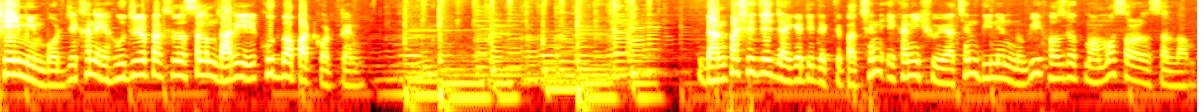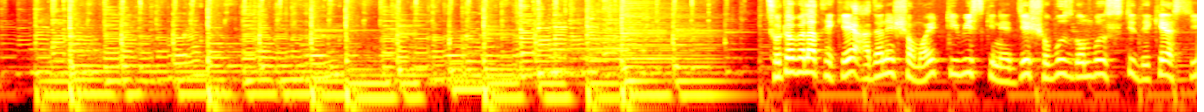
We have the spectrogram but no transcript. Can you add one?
সেই মিম্বর যেখানে হুজুর পাক সাল্লাল্লাহু আলাইহি সাল্লাম দাঁড়িয়ে খুতবা পাঠ করতেন। ডান পাশে যে জায়গাটি দেখতে পাচ্ছেন, এখানেই শুয়ে আছেন দিনের নবী হজরত মোহাম্মদ সাল্লাল্লাহু সাল্লাম ছোটবেলা থেকে আজানের সময় টিভি স্ক্রিনে যে সবুজ গম্বুজটি দেখে আসছি,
